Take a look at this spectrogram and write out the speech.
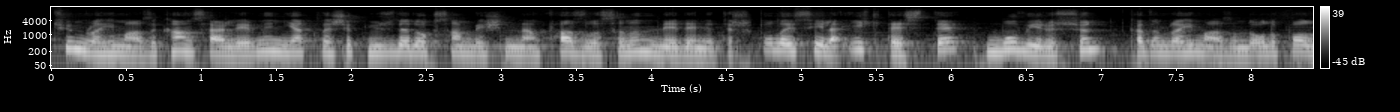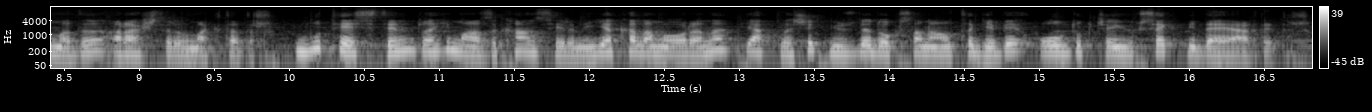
tüm rahim ağzı kanserlerinin yaklaşık %95'inden fazlasının nedenidir. Dolayısıyla ilk testte bu virüsün kadın rahim ağzında olup olmadığı araştırılmaktadır. Bu testin rahim ağzı kanserini yakalama oranı yaklaşık %96 gibi oldukça yüksek bir değerdedir.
